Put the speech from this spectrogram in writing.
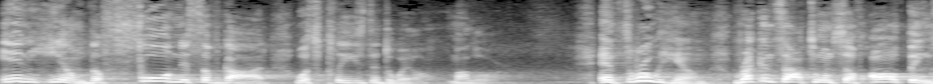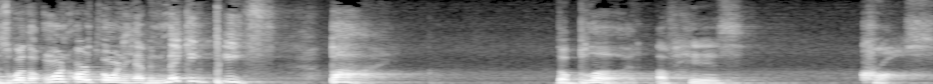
in him the fullness of God was pleased to dwell, my Lord. And through him reconciled to himself all things, whether on earth or in heaven, making peace by the blood of his cross.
